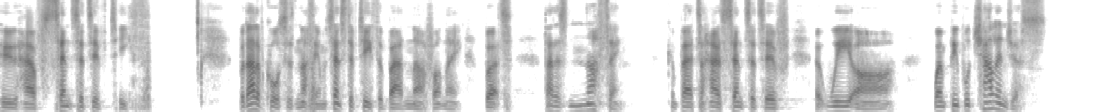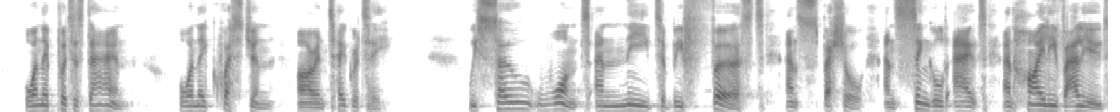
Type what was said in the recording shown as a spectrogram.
who have sensitive teeth. But that, of course, is nothing. I mean, sensitive teeth are bad enough, aren't they? But that is nothing compared to how sensitive we are when people challenge us or when they put us down, or when they question our integrity. We so want and need to be first and special and singled out and highly valued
